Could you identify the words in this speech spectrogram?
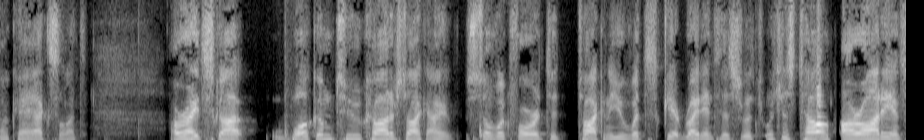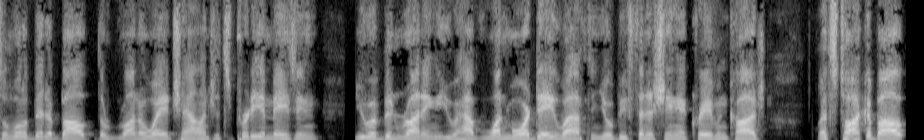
Okay, excellent. All right, Scott, welcome to Cottage Talk. I still look forward to talking to you. Let's get right into this. Let's, let's just tell our audience a little bit about the Runaway Challenge. It's pretty amazing. You have been running, you have one more day left, and you'll be finishing at Craven Cottage. Let's talk about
